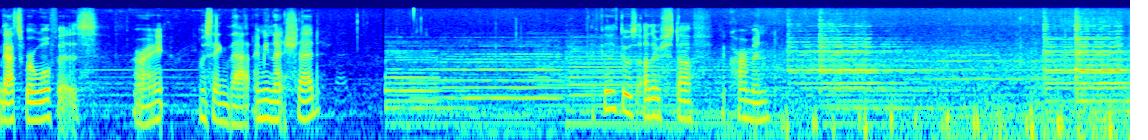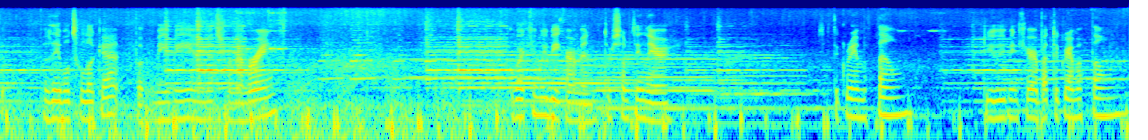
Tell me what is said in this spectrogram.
That's where wolf is. Alright? I'm saying that. I mean that shed. I feel like there was other stuff that Carmen was able to look at, but maybe I'm misremembering. Where can we be, Carmen? There's something there. Is it the gramophone? Do you even care about the gramophone?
